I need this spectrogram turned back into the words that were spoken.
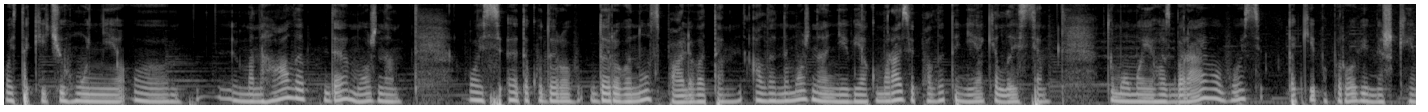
ось такі чугунні мангали, де можна ось таку деревину спалювати, але не можна ні в якому разі палити ніяке листя. Тому ми його збираємо в ось такі паперові мішки.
